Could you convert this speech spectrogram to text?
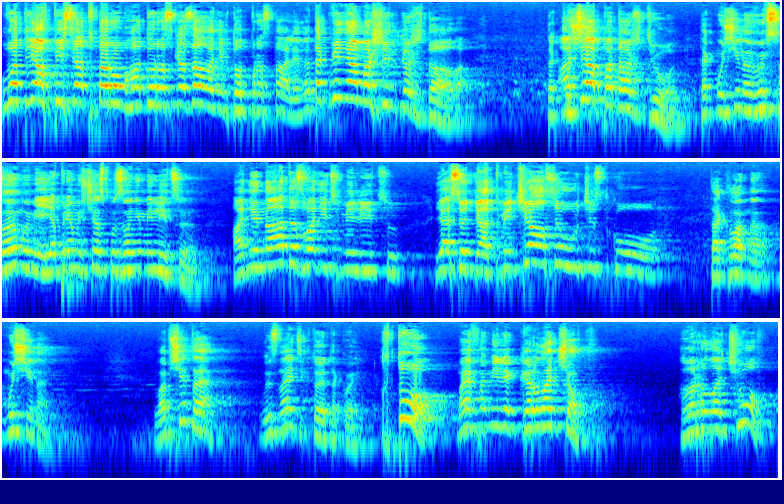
Вот я в 52 году рассказал анекдот про Сталина, так меня машинка ждала. Так, А тебя подождет. так, мужчина, вы в своем уме? Я прямо сейчас позвоню в милицию. А не надо звонить в милицию. Я сегодня отмечался у участкового. Так, ладно, мужчина. Вообще-то, вы знаете, кто я такой? Кто? Моя фамилия Горлачев. Горлачев?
